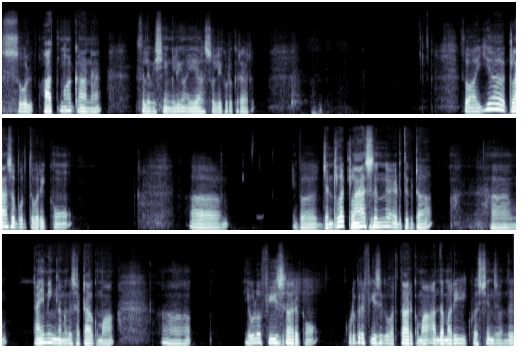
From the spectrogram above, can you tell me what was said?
சோல் ஆத்மாக்கான சில விஷயங்களையும் ஐயா சொல்லிக் கொடுக்குறாரு ஸோ ஐயா கிளாஸை பொறுத்த வரைக்கும் இப்போ ஜென்ரலாக கிளாஸ்ன்னு எடுத்துக்கிட்டால் டைமிங் நமக்கு செட் ஆகுமா? எவ்வளோ ஃபீஸாக இருக்கும்? கொடுக்குற ஃபீஸுக்கு ஒர்த்தாக இருக்குமா? அந்த மாதிரி கொஸ்டின்ஸ் வந்து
